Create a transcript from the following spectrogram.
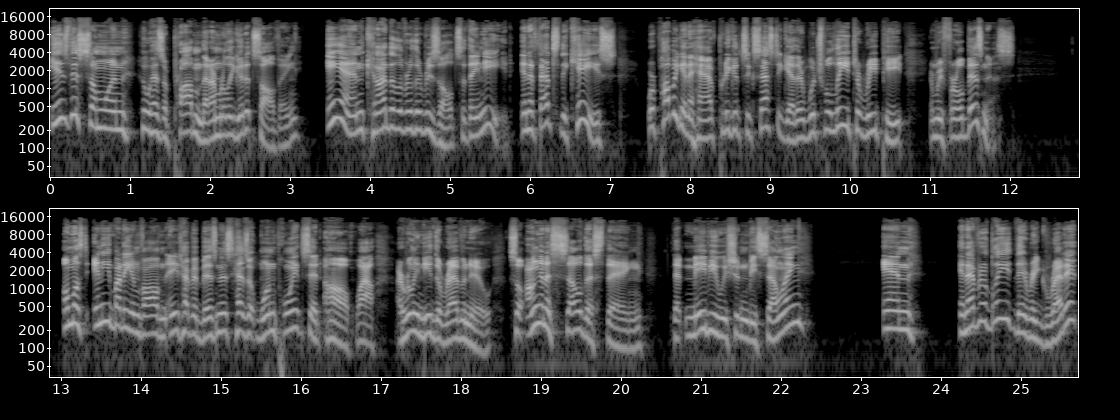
is this someone who has a problem that I'm really good at solving? And can I deliver the results that they need? And if that's the case, we're probably going to have pretty good success together, which will lead to repeat and referral business. Almost anybody involved in any type of business has at one point said, Oh, wow, I really need the revenue. So I'm going to sell this thing that maybe we shouldn't be selling. And inevitably, they regret it.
